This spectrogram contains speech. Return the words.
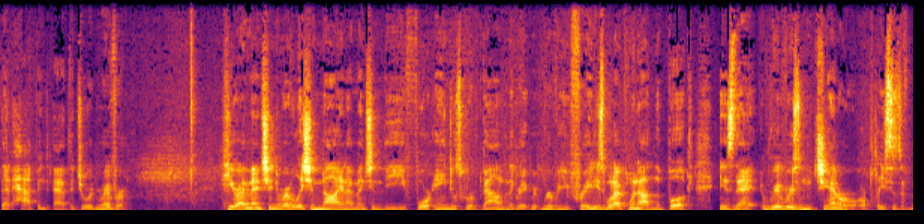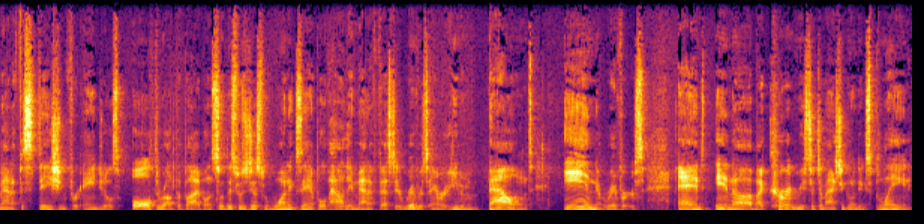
That happened at the Jordan River. Here I mentioned in Revelation 9, I mentioned the four angels who are bound in the great river Euphrates. What I point out in the book is that rivers in general are places of manifestation for angels all throughout the Bible. And so this was just one example of how they manifested rivers and were even bound in rivers. And in uh, my current research, I'm actually going to explain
